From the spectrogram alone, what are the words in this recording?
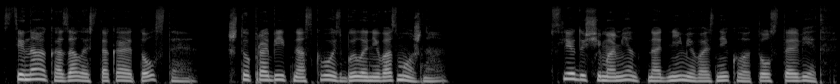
Стена оказалась такая толстая, что пробить насквозь было невозможно. В следующий момент над ними возникла толстая ветвь.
